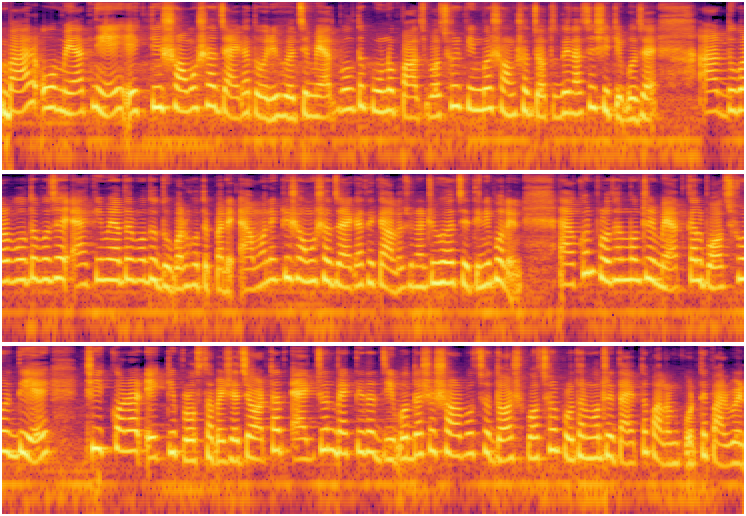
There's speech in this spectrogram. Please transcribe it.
বার ও মেয়াদ নিয়ে একটি সমস্যার জায়গা তৈরি হয়েছে। মেয়াদ বলতে পূর্ণ পাঁচ বছর কিংবা সংসদ যতদিন আছে সেটি বোঝায়। আর দুবার বলতে বোঝায় একই মেয়াদের মধ্যে দুবার হতে পারে। এমন একটি সমস্যার জায়গা থেকে আলোচনাটি হয়েছে, তিনি বলেন, এখন প্রধানমন্ত্রীর মেয়াদকাল বছর দিয়ে ঠিক করার একটি প্রস্তাব এসেছে। অর্থাৎ একজন ব্যক্তি তার জীবদ্দশার সর্বোচ্চ দশ বছর প্রধানমন্ত্রীর দায়িত্ব পালন করতে পারবেন।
